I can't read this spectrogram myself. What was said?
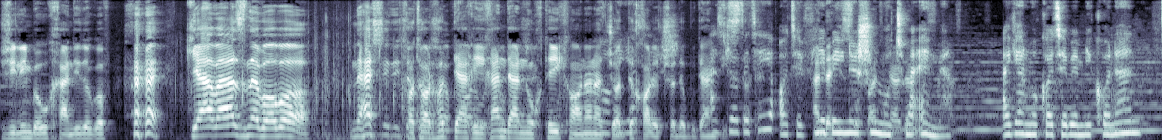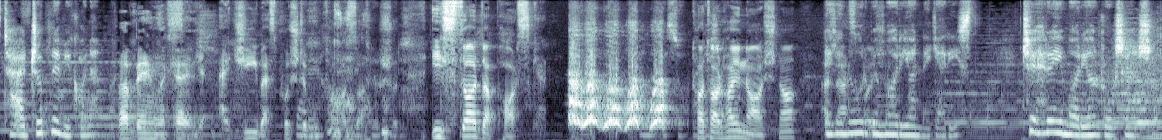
ژیلین به او خندید و گفت گوزنه بابا؟ نشنیدی تاتارها دقیقا در نقطه‌ای که آنان از جاده خارج شده بودند از. رابطه عاطفی بینشون. مطمئنم اگر مکاتبه می‌کنن تعجب نمی‌کنم عجیب از پشت بوتها ظاهر شد. ایستاد و پارس کرد. تاتارهای ناآشنا از الینور به ماریان نگریست. چهره ماریان روشن شد.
